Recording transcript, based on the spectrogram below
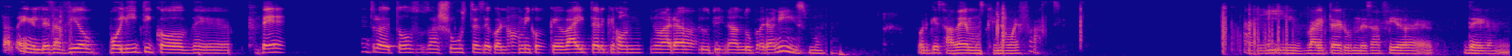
también el desafío político de, dentro de todos sus ajustes económicos que va a tener que continuar aglutinando el peronismo, porque sabemos que no es fácil. Ahí va a tener un desafío de, de,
